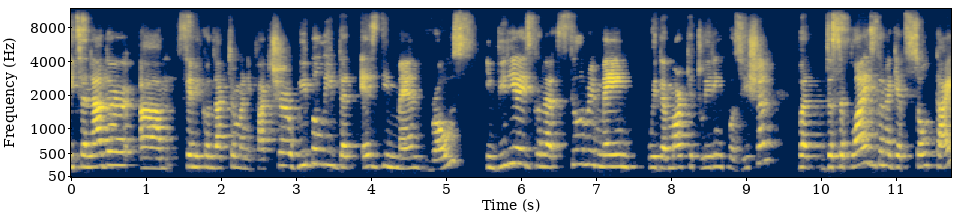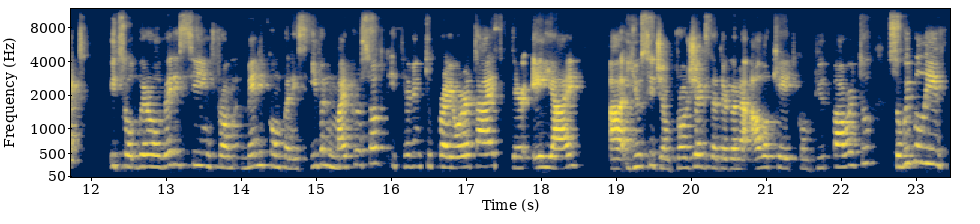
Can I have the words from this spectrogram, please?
It's another um, semiconductor manufacturer. We believe that as demand grows, NVIDIA is gonna still remain with a market leading position, but the supply is gonna get so tight it's we're already seeing from many companies, even Microsoft, it's having to prioritize their AI uh, usage on projects that they're going to allocate compute power to. So we believe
